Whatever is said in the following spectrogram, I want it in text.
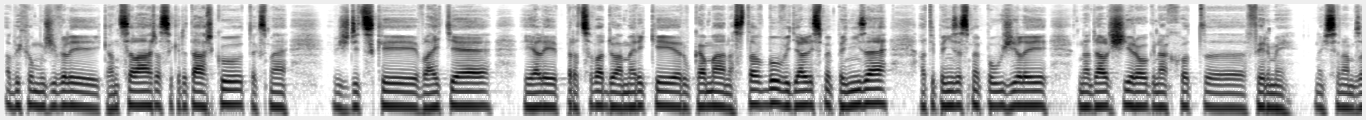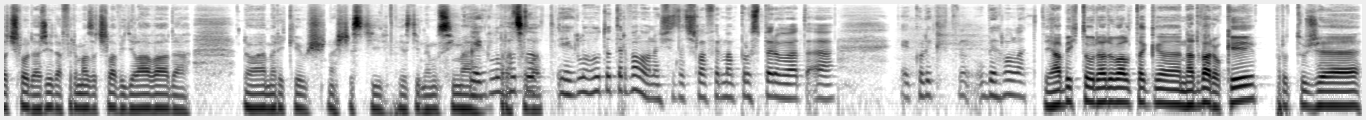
abychom uživili kancelář a sekretářku, tak jsme vždycky v létě jeli pracovat do Ameriky rukama na stavbu, vydělali jsme peníze a ty peníze jsme použili na další rok na chod eh, firmy, než se nám začalo dařit a firma začala vydělávat a do Ameriky už naštěstí jezdit nemusíme jak dlouho pracovat. To, jak dlouho to trvalo, než začala firma prosperovat a Kolik uběhlo let? Já bych to odhadoval tak eh, na dva roky, protože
